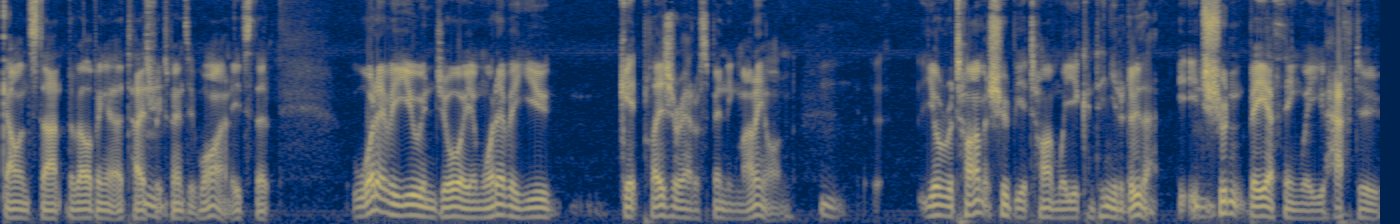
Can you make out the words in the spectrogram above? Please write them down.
go and start developing a taste for hmm. expensive wine. It's that whatever you enjoy and whatever you get pleasure out of spending money on, hmm. your retirement should be a time where you continue to do that. It, it hmm. shouldn't be a thing where you have to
